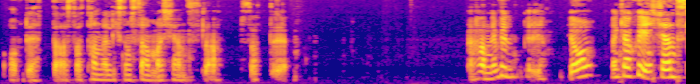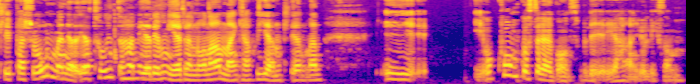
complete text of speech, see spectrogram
av detta. Så att han har liksom samma känsla. Så att, eh, han är väl, ja, han kanske är en känslig person men jag, jag, tror inte han är det mer än någon annan kanske egentligen. Men i, i Okonkos ögon så blir han ju liksom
